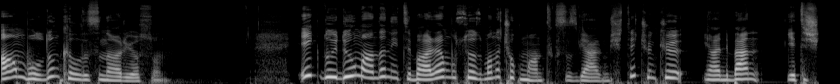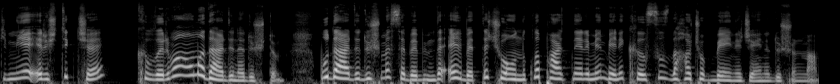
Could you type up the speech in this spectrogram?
An buldun kıllısını arıyorsun. İlk duyduğum andan itibaren bu söz bana çok mantıksız gelmişti. Çünkü yani ben yetişkinliğe eriştikçe kıllarımı alma derdine düştüm. Bu derde düşme sebebim de elbette çoğunlukla partnerimin beni kılsız daha çok beğeneceğini düşünmem.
